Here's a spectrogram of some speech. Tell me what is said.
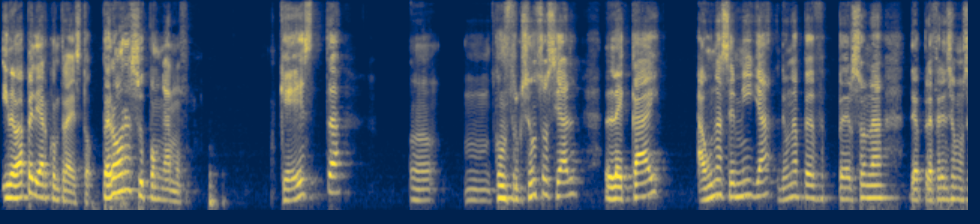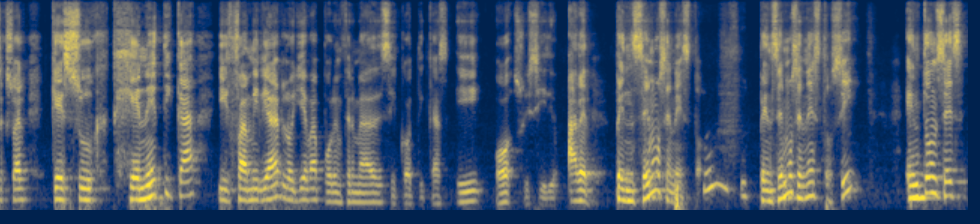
y le va a pelear contra esto. Pero ahora supongamos que esta uh, mm, construcción social le cae a una semilla de una pe- persona de preferencia homosexual que su genética y familiar lo lleva por enfermedades psicóticas y o suicidio. A ver, pensemos en esto. Pensemos en esto, ¿sí? Entonces,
